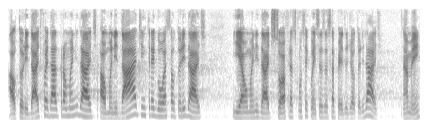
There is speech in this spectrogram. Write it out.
A autoridade foi dada para a humanidade. A humanidade entregou essa autoridade. E a humanidade sofre as consequências dessa perda de autoridade. Amém?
